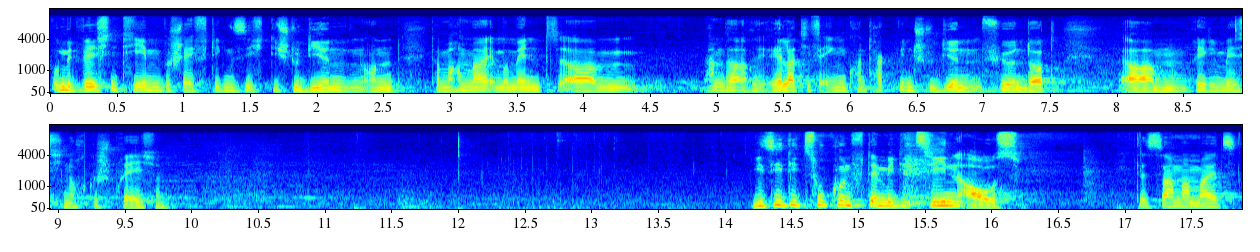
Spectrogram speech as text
und mit welchen Themen beschäftigen sich die Studierenden. Und da machen wir im Moment, ähm, haben wir relativ engen Kontakt mit den Studierenden, führen dort ähm, regelmäßig noch Gespräche. Wie sieht die Zukunft der Medizin aus? Das sagen wir mal jetzt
